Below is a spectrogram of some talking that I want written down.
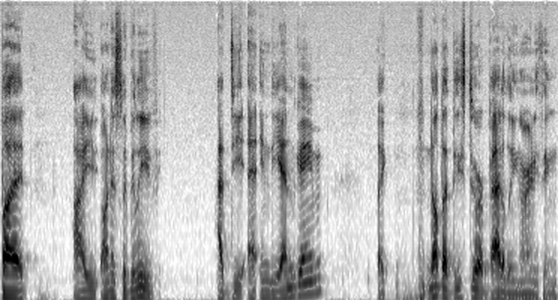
but I honestly believe at the in the end game, like not that these two are battling or anything,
